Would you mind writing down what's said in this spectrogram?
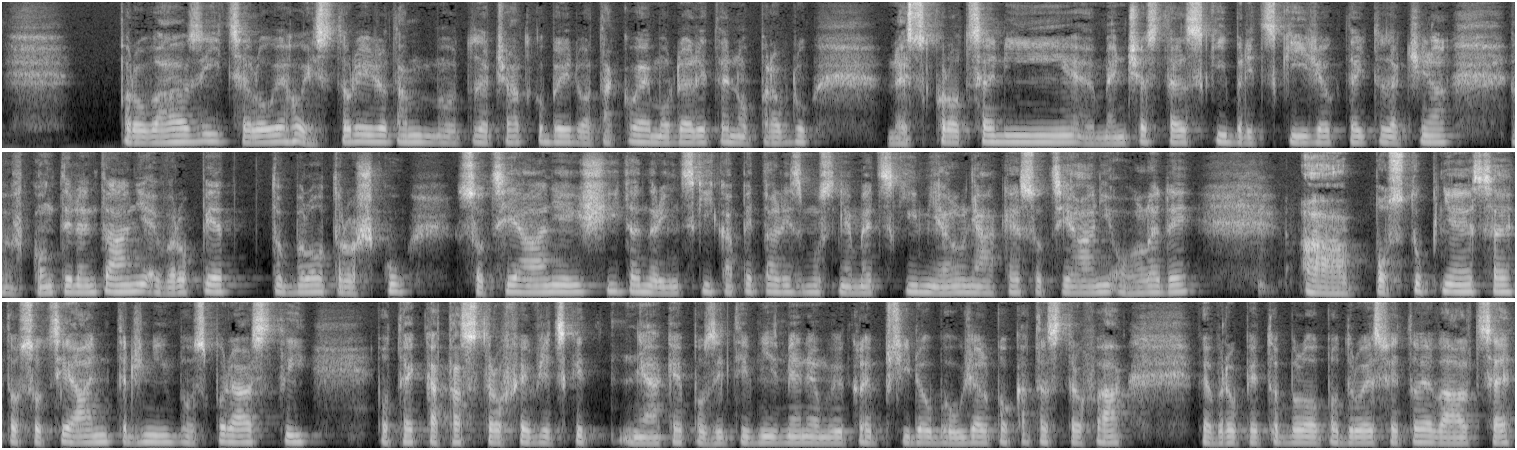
provází celou jeho historii, že tam od začátku byly dva takové modely, ten opravdu neskrocený, manchesterský, britský, že, který to začínal v kontinentální Evropě, to bylo trošku sociálnější, ten rýnský kapitalismus německý měl nějaké sociální ohledy a postupně se to sociální tržní hospodářství po té katastrofě vždycky nějaké pozitivní změny obvykle přijdou bohužel po katastrofách. V Evropě to bylo po druhé světové válce,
